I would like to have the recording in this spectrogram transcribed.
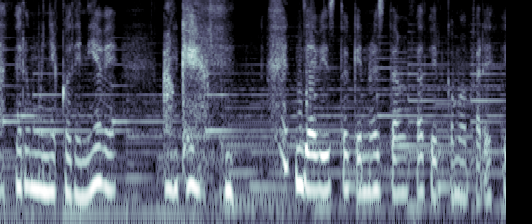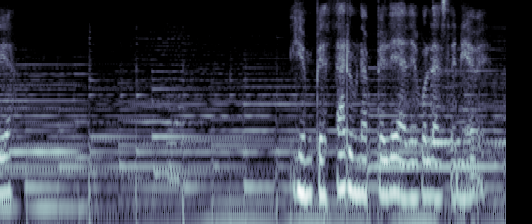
Hacer un muñeco de nieve, aunque ya he visto que no es tan fácil como parecía y empezar una pelea de bolas de nieve.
